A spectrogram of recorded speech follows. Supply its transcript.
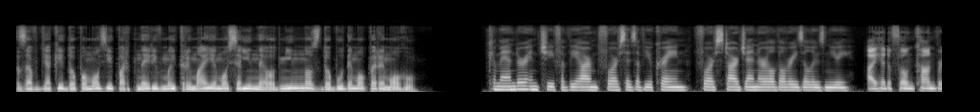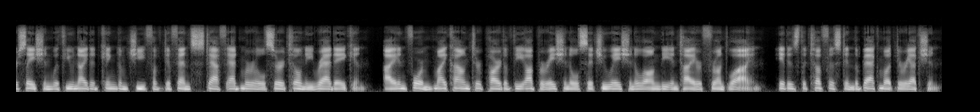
Завдяки допомозі партнерів ми тримаємося і неодмінно здобудемо перемогу. Commander-in-Chief of the Armed Forces of Ukraine, 4-star General Valery Zaluzny. I had a phone conversation with United Kingdom Chief of Defense Staff Admiral Sir Tony Radakin. I informed my counterpart of the operational situation along the entire front line. It is the toughest in the Bakhmut direction.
